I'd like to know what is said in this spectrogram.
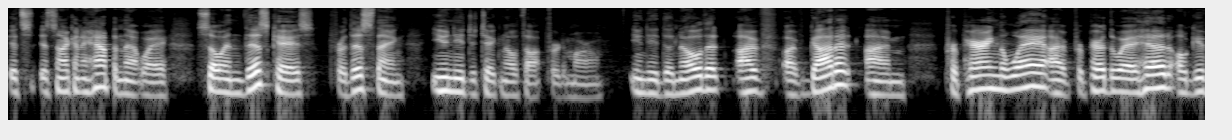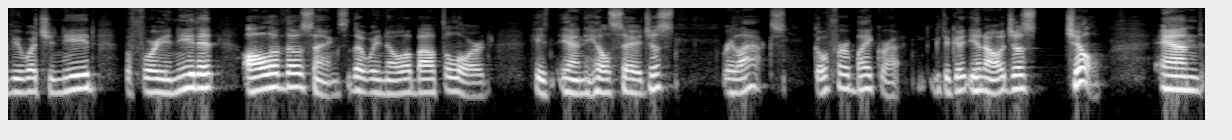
It's, it's not going to happen that way. So, in this case, for this thing, you need to take no thought for tomorrow. You need to know that I've, I've got it. I'm preparing the way. I've prepared the way ahead. I'll give you what you need before you need it. All of those things that we know about the Lord. He, and He'll say, just relax. Go for a bike ride. You know, just chill. And,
